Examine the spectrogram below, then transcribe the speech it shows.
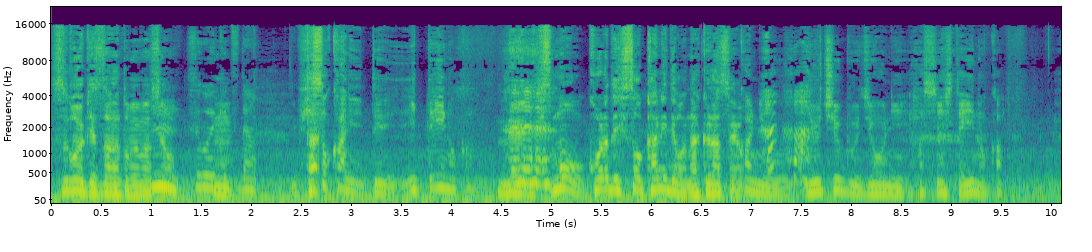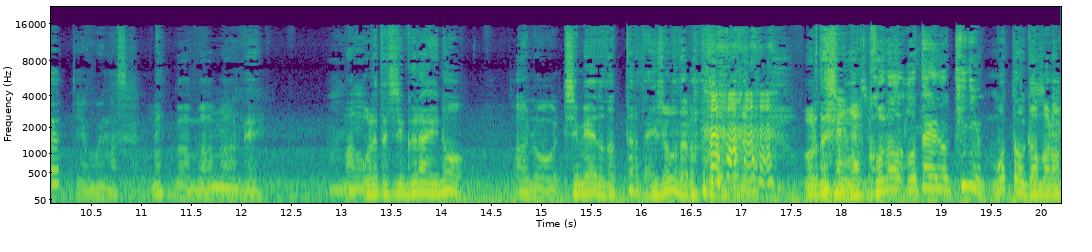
すごい決断だと思いますよ。うん、すごい決断、密かにって言っていいのか？ね、もうこれで密かにではなくなったよ。密か。にを YouTube 上に発信していいのか？って思いますけどね。まあまあまあね。まあね。俺たちぐらいの、あの、知名度だったら大丈夫だろうと思ってるから。俺たちもこのお便りを機にもっと頑張ろう。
